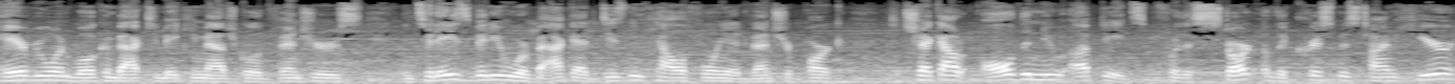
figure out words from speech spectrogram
Hey everyone, welcome back to Making Magical Adventures. In today's video, we're back at Disney California Adventure Park to check out all the new updates for the start of the Christmas time here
